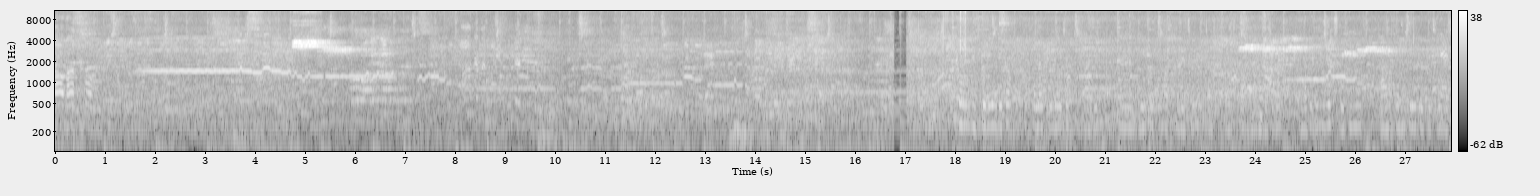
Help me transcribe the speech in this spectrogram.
তো ভিক্টোরিয়ার এটা উপর কালার তুলে যে বাইরে ভিউটা তোমার আমাকে যেভাবে ছবি আর ফোন দেখেছি আজ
